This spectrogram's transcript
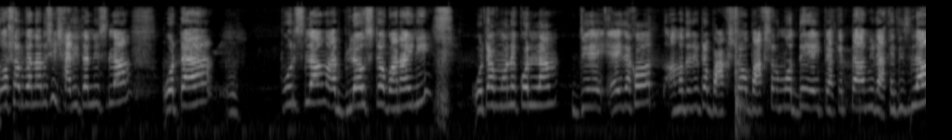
তোসর বেনারসি শাড়িটা নিয়েছিলাম। ওটা পরছিলাম আর ব্লাউজটা বানাইনি। ওটা মনে করলাম যে এই দেখো আমাদের একটা বাক্স বাক্সর মধ্যে এই প্যাকেটটা আমি রেখে দিয়েছিলাম।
